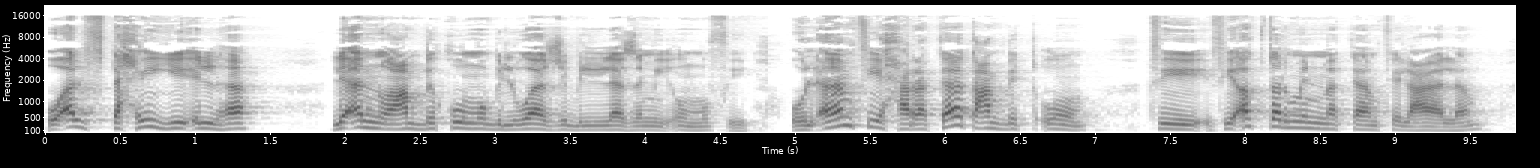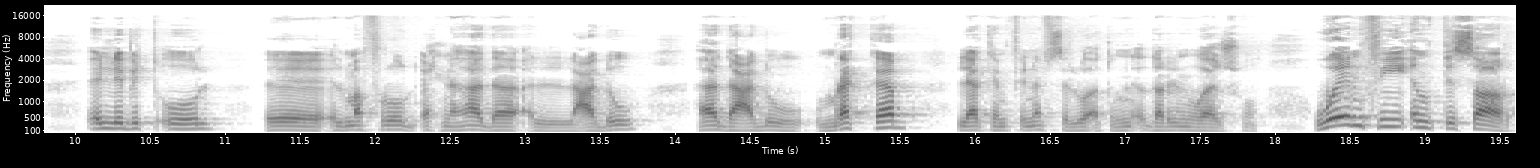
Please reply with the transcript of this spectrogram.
وألف تحية إلها. لأنه عم بيقوموا بالواجب اللي لازم يقوموا فيه. والآن في حركات عم بتقوم في في أكثر من مكان في العالم اللي بتقول آه، المفروض إحنا هذا العدو هذا عدو مركب لكن في نفس الوقت بنقدر نواجهه. وين في انتصار؟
